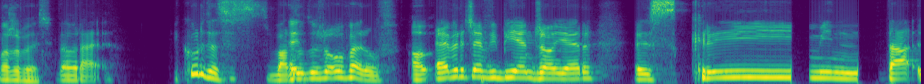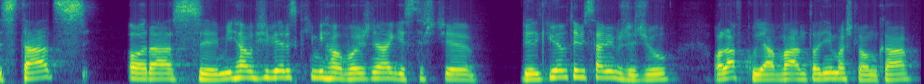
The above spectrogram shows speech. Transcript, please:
Może być. Dobra. I kurde, jest bardzo Ej. dużo overów. O- Average MVB Enjoyer, y, Screaming Ta- Stats oraz y, Michał Siwierski, Michał Woźniak. Jesteście wielkimi optymistami w życiu. Olaf Kujawa, Antoni Maślonka.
